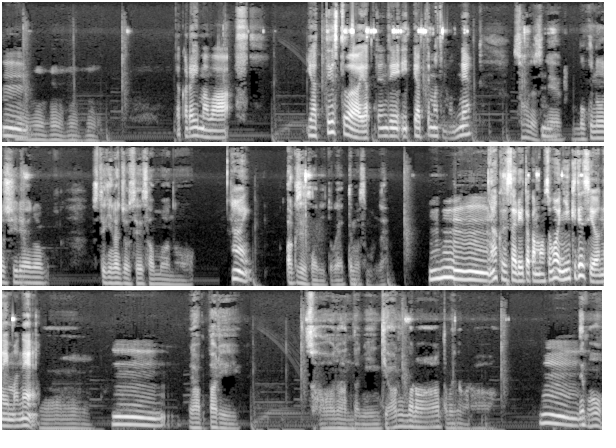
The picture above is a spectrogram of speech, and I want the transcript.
うん。うん、うん、うん、うん。だから今は、やってる人はや全然いやってますもんね。そうですね。僕の知り合いの素敵な女性さんもあの、はい。アクセサリーとかやってますもんね。うんうん。アクセサリーとかもすごい人気ですよね、今ね。うん。うん。やっぱり、そうなんだ、人気あるんだなぁと思いながら。うん。でも、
